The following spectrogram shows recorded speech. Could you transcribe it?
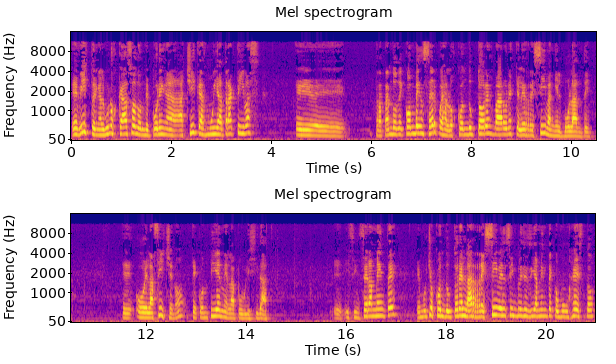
He visto en algunos casos donde ponen a, chicas muy atractivas eh, tratando de convencer pues a los conductores varones que le reciban el volante eh, o el afiche, ¿no? Que contiene la publicidad. Eh, y sinceramente, muchos conductores la reciben simple y sencillamente como un gesto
